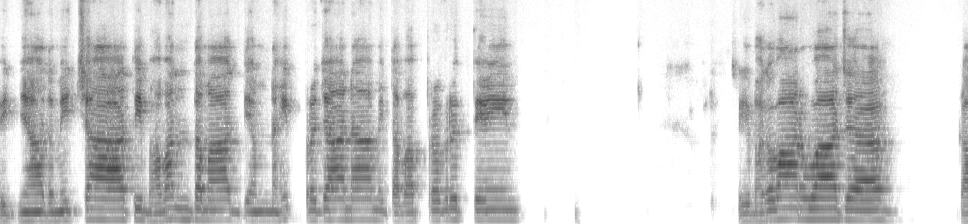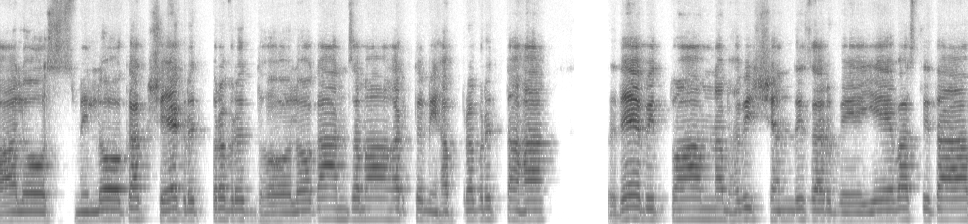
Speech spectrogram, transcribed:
विज्ञातुमिच्छाति भवन्तमाद्यं न हि प्रजानामि तव प्रवृत्तिम् श्रीभगवानुवाच कालोऽस्मिल्लोकक्षयकृत्प्रवृद्धो लोकान् समाहर्तुमिह प्रवृत्तः, हृदेऽपि त्वां न भविष्यन्ति सर्वे, एव स्थिता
